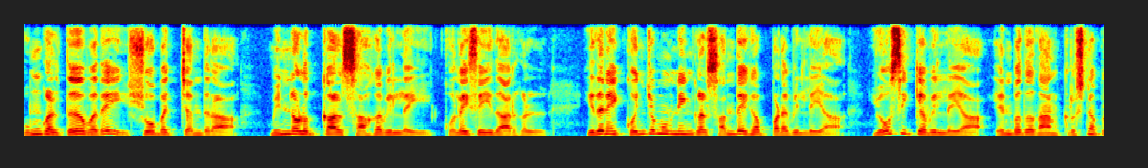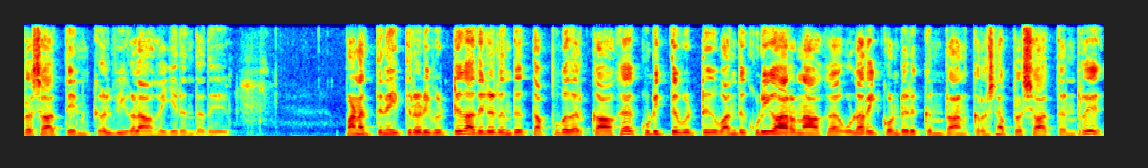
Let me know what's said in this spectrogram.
உங்கள் தேவதை சோபச்சந்திரா மின்னொழுக்கால் சாகவில்லை கொலை செய்தார்கள். இதனை கொஞ்சமும் நீங்கள் சந்தேகப்படவில்லையா யோசிக்கவில்லையா? என்பதுதான் கிருஷ்ணபிரசாத்தின் கேள்விகளாக இருந்தது. பணத்தினை திருடிவிட்டு அதிலிருந்து தப்புவதற்காக குடித்துவிட்டு வந்து குடிகாரனாக உளறிக் கொண்டிருக்கின்றான் கிருஷ்ணபிரசாத் என்று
